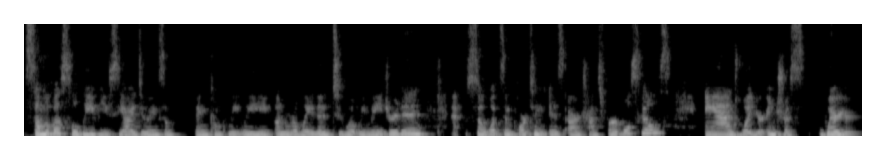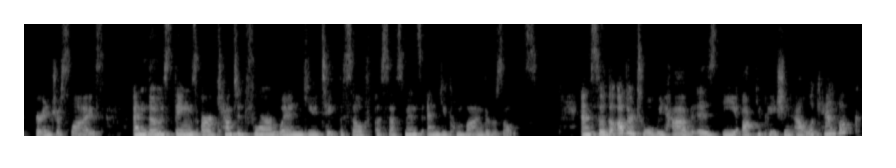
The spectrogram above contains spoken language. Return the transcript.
Some of us will leave UCI doing something completely unrelated to what we majored in. So what's important is our transferable skills and what your interest, where your, your interest lies. And those things are accounted for when you take the self-assessments and you combine the results. And so the other tool we have is the Occupation Outlook Handbook.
